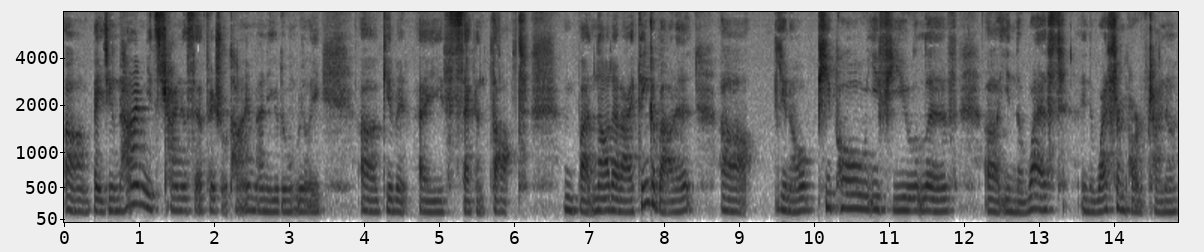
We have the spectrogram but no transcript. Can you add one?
um, Beijing time is China's official time, and you don't really uh, give it a second thought. But now that I think about it, uh, you know, people, if you live uh, in the West, in the western part of China,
